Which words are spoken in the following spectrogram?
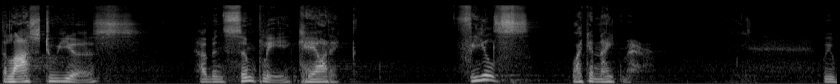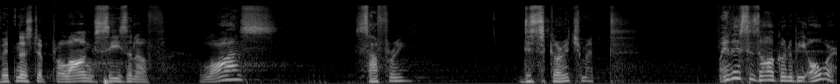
The last two years have been simply chaotic. Feels like a nightmare. We witnessed a prolonged season of loss, suffering, discouragement. When is this all going to be over?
